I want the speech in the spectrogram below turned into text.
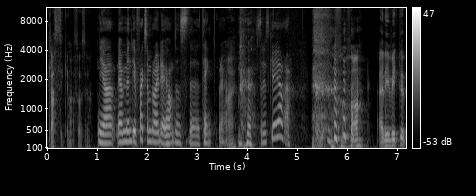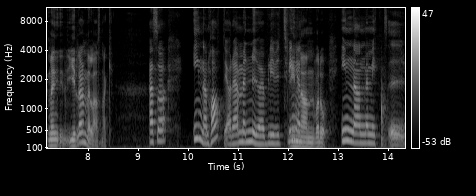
klassikerna så att säga. Ja, ja, men det är faktiskt en bra idé. Jag har inte ens eh, tänkt på det. så det ska jag göra. ja, det är viktigt. Men gillar du mellansnack? Alltså, innan hatade jag det, men nu har jag blivit tvingad. Innan vadå? Innan med mitt... Eh,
